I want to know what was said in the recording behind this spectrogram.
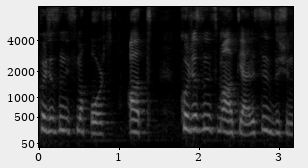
Kocasının ismi Horse. At. Kocasının ismi At yani siz düşünün.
